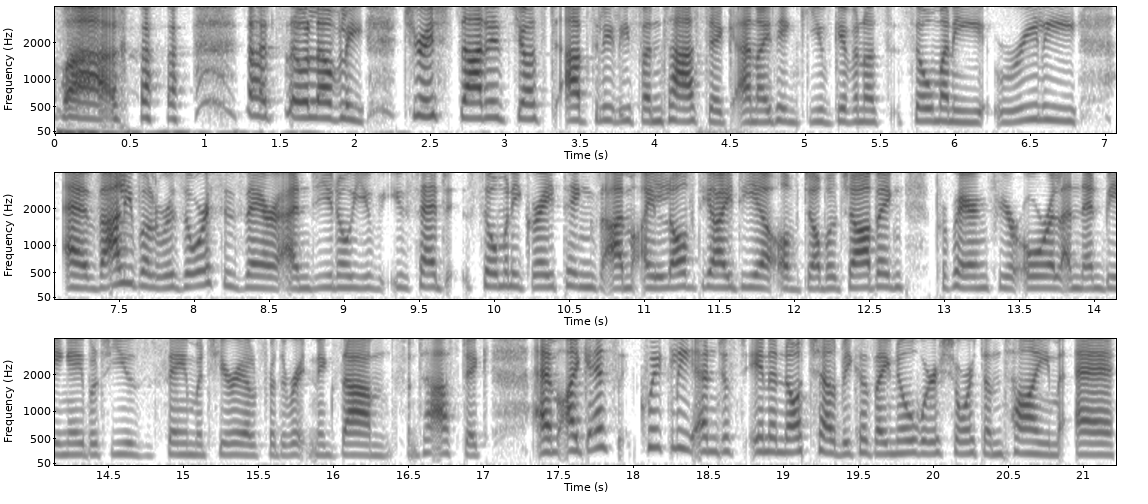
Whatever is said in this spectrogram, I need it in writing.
That's so lovely. Trish, that is just absolutely fantastic. And I think you've given us so many really uh, valuable resources there. And, you know, you've, you've said so many great things. Um, I love the idea of double jobbing, preparing for your oral, and then being able to use the same material for the written exam. Fantastic. Um, I guess quickly and just in a nutshell, because I know we're short on time, uh,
